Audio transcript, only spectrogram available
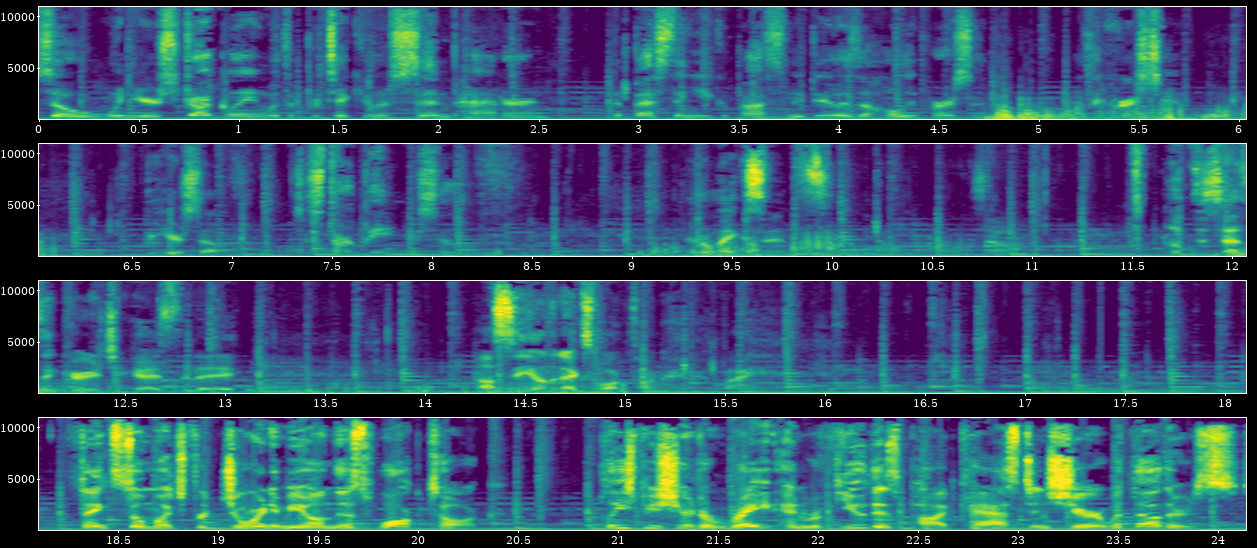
So when you're struggling with a particular sin pattern, the best thing you could possibly do as a holy person, as a Christian, be yourself. Just start being yourself. It'll make sense. So, hope this has encouraged you guys today. I'll see you on the next Walk Talk. Bye. Thanks so much for joining me on this Walk Talk. Please be sure to rate and review this podcast and share it with others.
